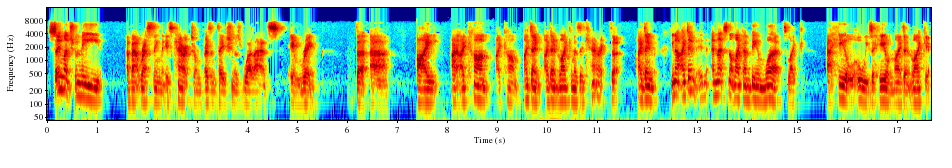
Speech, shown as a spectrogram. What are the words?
so much for me about wrestling that his character and presentation as well as in ring that uh, I, I I can't I can't I don't I don't like him as a character. I don't you know I don't and that's not like I'm being worked like a heel always a heel and I don't like him.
